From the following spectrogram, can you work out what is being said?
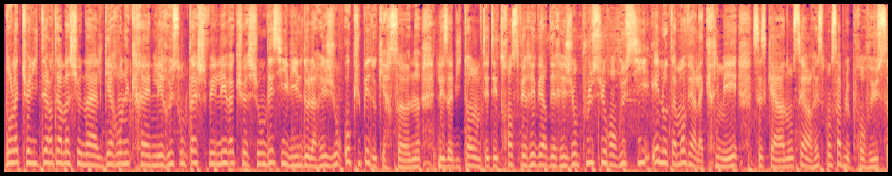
Dans l'actualité internationale, guerre en Ukraine, les Russes ont achevé l'évacuation des civils de la région occupée de Kherson. Les habitants ont été transférés vers des régions plus sûres en Russie et notamment vers la Crimée. C'est ce qu'a annoncé un responsable pro-russe.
